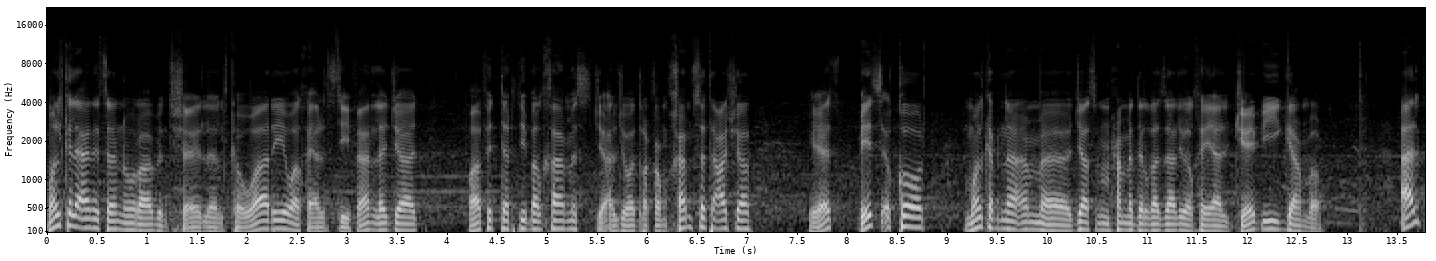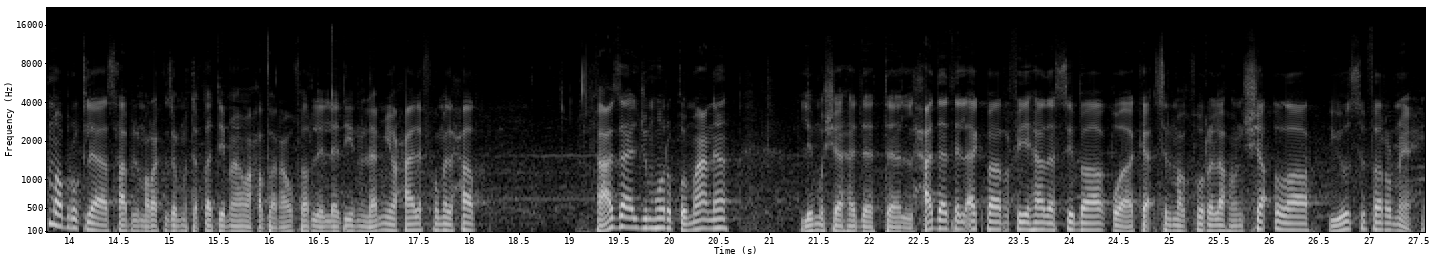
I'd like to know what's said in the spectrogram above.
ملك الآنسة نورا بنت شعيل الكواري والخيال ستيفان لجاج. وفي الترتيب الخامس جاء الجواد رقم 15 يس بيس أكورد. ملك ابن أم جاسم محمد الغزالي والخيال جي بي جامبو. ألف مبروك لأصحاب المراكز المتقدمة وحظا أوفر للذين لم يحالفهم الحظ. أعزائي الجمهور ابقوا معنا. لمشاهدة الحدث الأكبر في هذا السباق وكأس المغفور له إن شاء الله يوسف الرميحي.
